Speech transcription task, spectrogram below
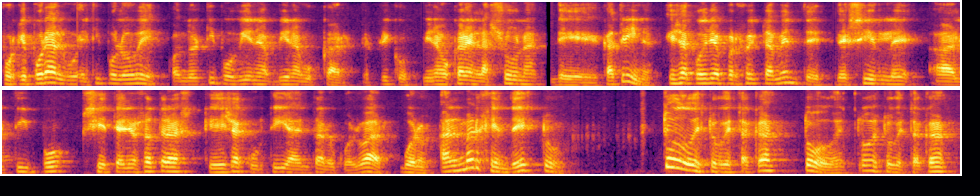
porque por algo el tipo lo ve cuando el tipo viene a, viene a buscar, ¿me explico? Viene a buscar en la zona de Katrina. Ella podría perfectamente decirle al tipo siete años atrás que ella curtía en tal o cual bar. Bueno, al margen de esto, todo esto que está acá, todo, ¿eh? todo esto que está acá,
